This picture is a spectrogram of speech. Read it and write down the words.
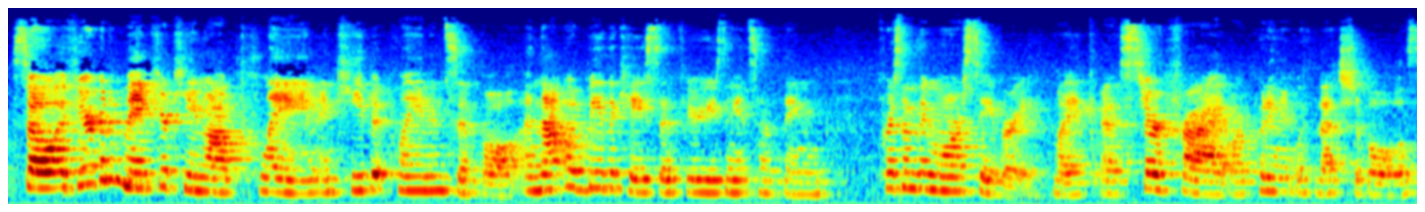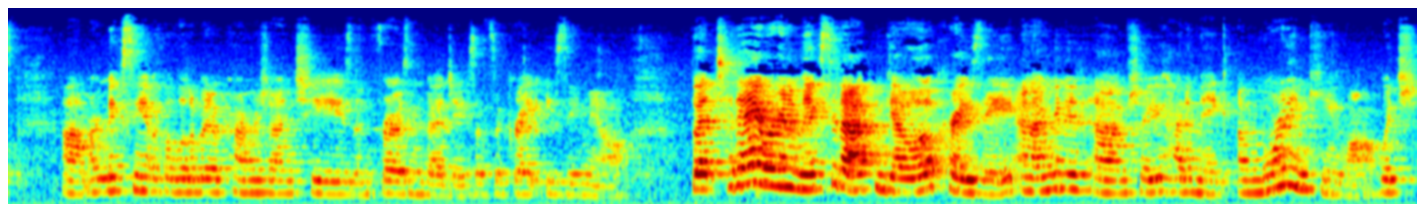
So if you're going to make your quinoa plain and keep it plain and simple, and that would be the case if you're using it something for something more savory, like a stir fry or putting it with vegetables, um, or mixing it with a little bit of Parmesan cheese and frozen veggies. That's a great easy meal. But today we're going to mix it up and get a little crazy, and I'm going to um, show you how to make a morning quinoa, which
